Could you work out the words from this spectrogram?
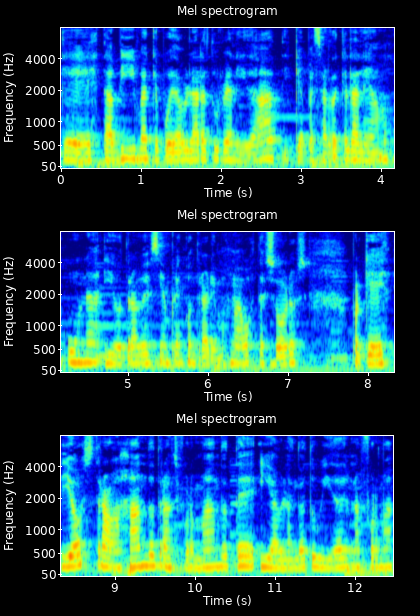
que está viva, que puede hablar a tu realidad y que a pesar de que la leamos una y otra vez siempre encontraremos nuevos tesoros, porque es Dios trabajando, transformándote y hablando a tu vida de una forma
